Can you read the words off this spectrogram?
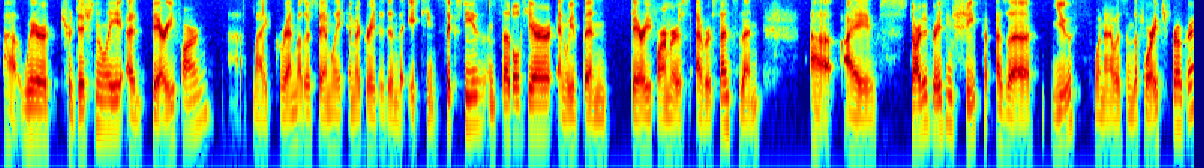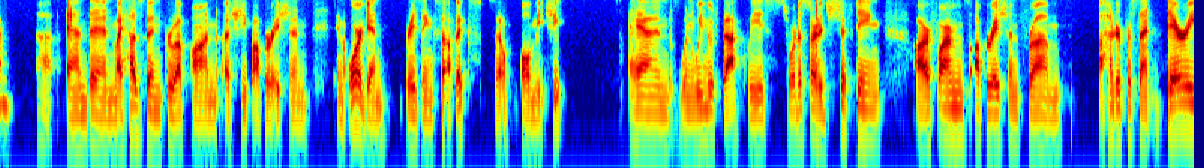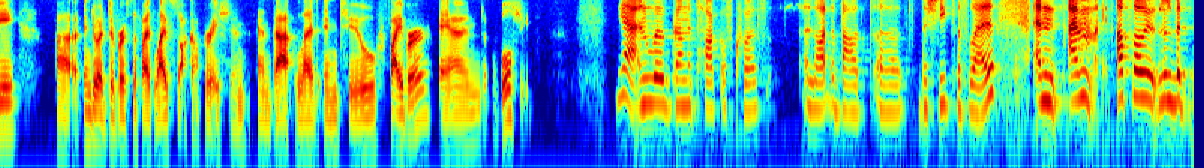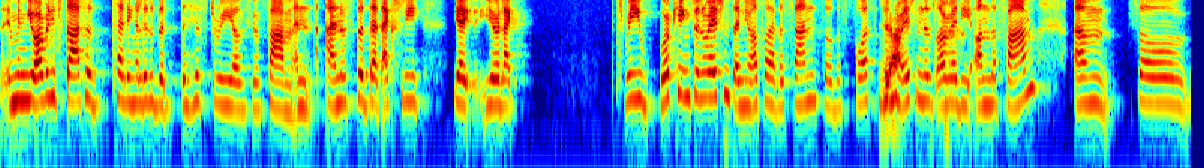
Uh, we're traditionally a dairy farm. Uh, my grandmother's family immigrated in the 1860s and settled here, and we've been dairy farmers ever since then. Uh, I started raising sheep as a youth when I was in the 4 H program. Uh, and then my husband grew up on a sheep operation in Oregon raising Suffolks, so all meat sheep. And when we moved back, we sort of started shifting our farm's operation from 100% dairy uh, into a diversified livestock operation. And that led into fiber and wool sheep. Yeah, and we're going to talk, of course, a lot about uh, the sheep as well. And I'm also a little bit, I mean, you already started telling a little bit the history of your farm. And I understood that actually, yeah, you're like three working generations and you also have a son. So the fourth generation yeah. is already on the farm. Um, so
